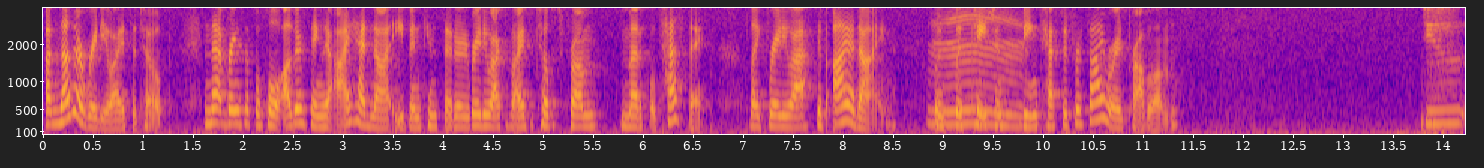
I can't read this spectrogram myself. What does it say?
another radioisotope. And that brings up a whole other thing that I had not even considered radioactive isotopes from medical testing, like radioactive iodine, with, with patients mm. being tested for thyroid problems. Do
